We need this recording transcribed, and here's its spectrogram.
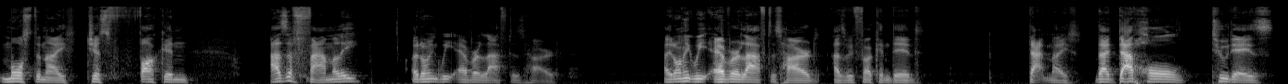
most of the night just fucking as a family. I don't think we ever laughed as hard. I don't think we ever laughed as hard as we fucking did that night. That that whole two days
